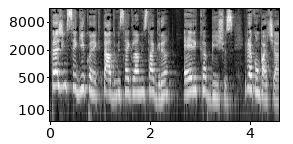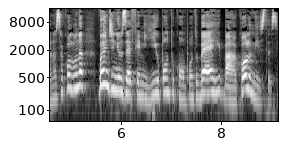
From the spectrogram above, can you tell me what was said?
Para a gente seguir conectado, me segue lá no Instagram, Érica Bichos. E para compartilhar nossa coluna, bandnewsfmrio.com.br barra colunistas.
